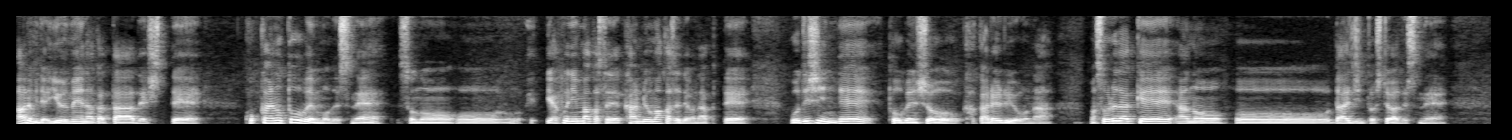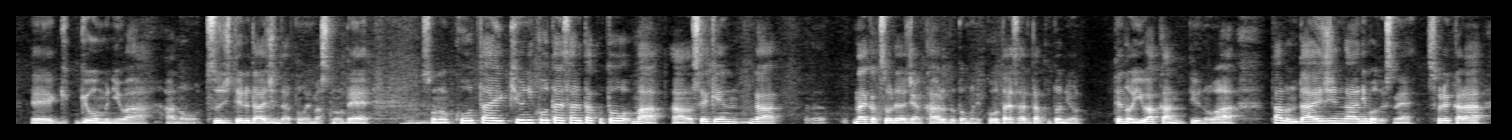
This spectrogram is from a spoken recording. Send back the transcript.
ある意味では有名な方でして、国会の答弁もですね、その、役人任せ、官僚任せではなくて、ご自身で答弁書を書かれるような、まあ、それだけ、あの、大臣としてはですね、えー、業務にはあの通じている大臣だと思いますので、うん、その交代、急に交代されたこと、まあ、政権が、内閣総理大臣が変わるとともに交代されたことによっての違和感っていうのは、多分大臣側にもですね、それから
